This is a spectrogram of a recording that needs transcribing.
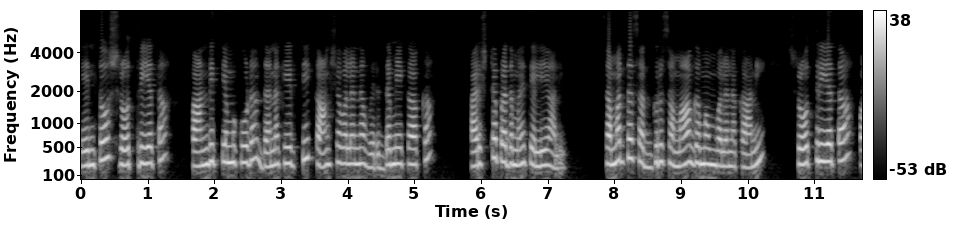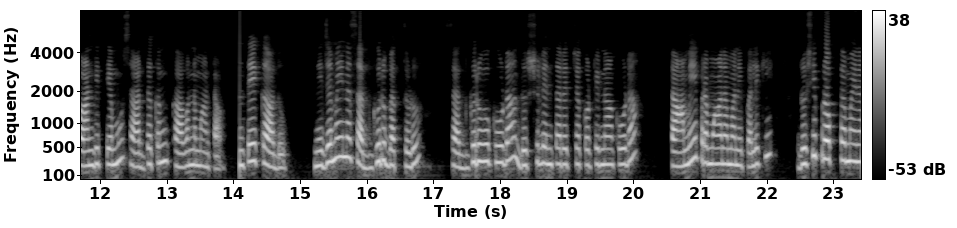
ఎంతో శ్రోత్రియత పాండిత్యము కూడా ధనకీర్తి కాంక్ష వలన వ్యర్థమే కాక అరిష్టప్రదమని తెలియాలి. సమర్థ సద్గురు సమాగమం వలన కానీ శ్రోత్రియత పాండిత్యము సార్థకం కావన్నమాట. అంతేకాదు నిజమైన సద్గురు భక్తుడు సద్గురువు కూడా దుష్టులెంత రెచ్చగొట్టినా కూడా తామే ప్రమాణమని పలికి ఋషి ప్రోక్తమైన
